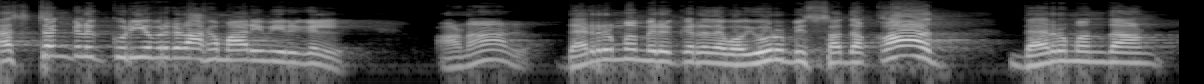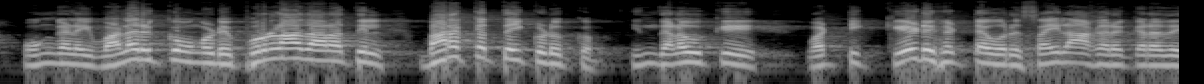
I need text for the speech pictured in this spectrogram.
நஷ்டங்களுக்குரியவர்களாக மாறுவீர்கள். ஆனால் தர்மம் இருக்கிறத யூர்பி சதகாத். தர்மம் தான் உங்களை வளர்க்கும் உங்களுடைய பொருளாதாரத்தில் பறக்கத்தை கொடுக்கும். இந்த அளவுக்கு வட்டி கேடுகட்ட ஒரு செயலாக இருக்கிறது.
